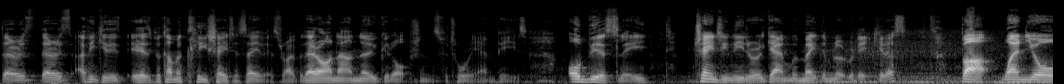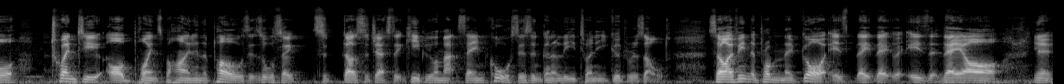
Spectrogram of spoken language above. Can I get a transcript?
there is there is I think it, is, it has become a cliche to say this, right? But there are now no good options for Tory MPs. Obviously, changing leader again would make them look ridiculous. But when you're 20 odd points behind in the polls, it also does suggest that keeping on that same course isn't going to lead to any good result. So I think the problem they've got is they, they, is that they are you know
